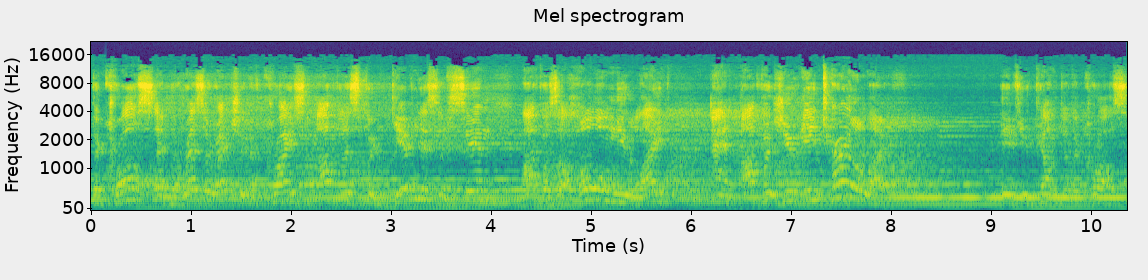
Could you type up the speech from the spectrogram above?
The cross and the resurrection of Christ offers forgiveness of sin, offers a whole new life, and offers you eternal life if you come to the cross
